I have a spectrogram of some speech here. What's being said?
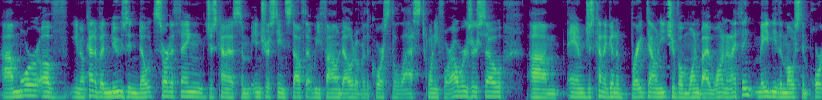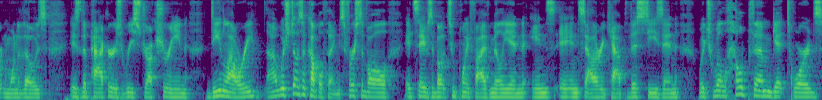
Uh, more of, you know, kind of a news and notes sort of thing, just kind of some interesting stuff that we found out over the course of the last 24 hours or so. Um, and just kind of going to break down each of them one by one. And I think maybe the most important one of those is the Packers restructuring Dean Lowry, uh, which does a couple things. First of all, it saves about 2.5 million in in salary cap this season, which will help them get towards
